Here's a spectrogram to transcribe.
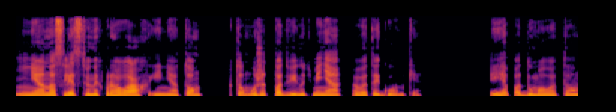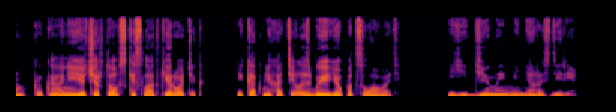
Не о наследственных правах и не о том, кто может подвинуть меня в этой гонке. И я подумал о том, какой у нее чертовски сладкий ротик, и как мне хотелось бы ее поцеловать. Единый меня раздери.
